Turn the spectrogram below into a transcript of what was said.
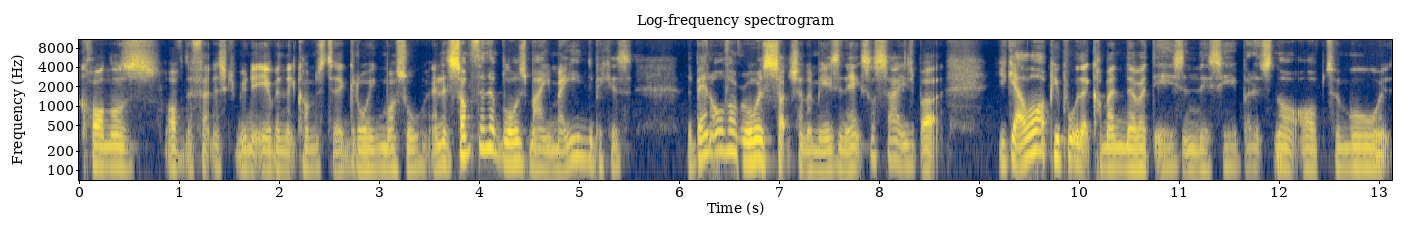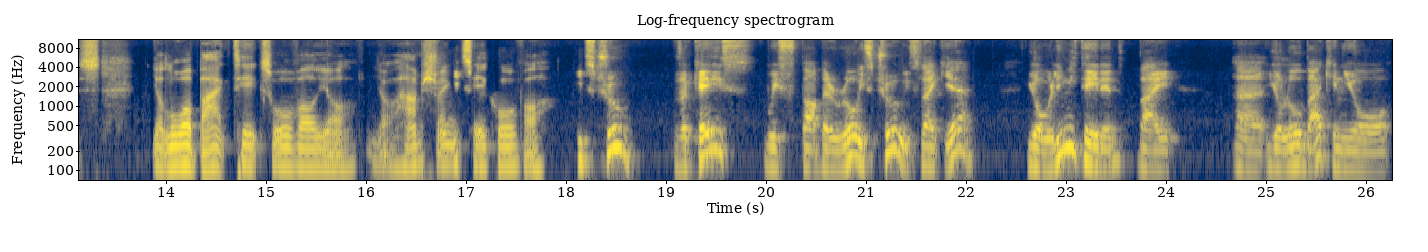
corners of the fitness community when it comes to growing muscle, and it's something that blows my mind because the bent over row is such an amazing exercise, but you get a lot of people that come in nowadays and they say, but it's not optimal. It's your lower back takes over, your your hamstring take over it's true. The case with barbell row is true. It's like, yeah, you're limited by uh, your low back and your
